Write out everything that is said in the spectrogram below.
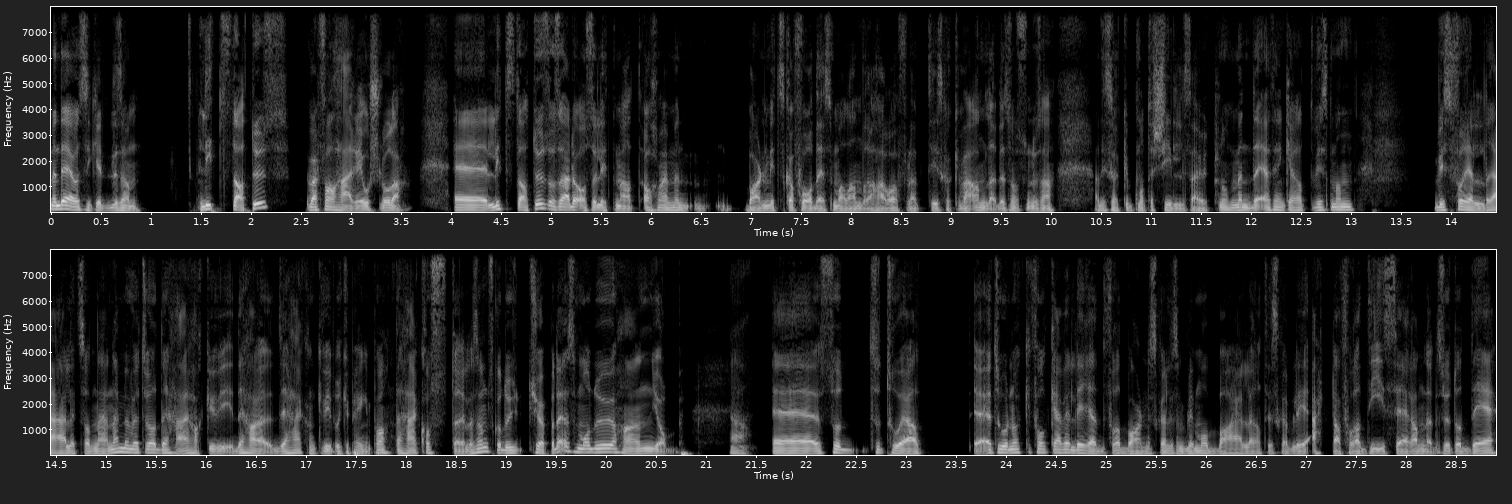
Men det er jo sikkert liksom litt status, i hvert fall her i Oslo, da. Eh, litt status, og så er det også litt med at åh, men barnet mitt skal få det som alle andre har for de skal ikke være annerledes, sånn som du sa. At de skal ikke på en måte skille seg ut noe. Men det, jeg tenker at hvis man hvis foreldre er litt sånn nei, nei, men vet du hva, det her, vi, det, her, det her kan ikke vi bruke penger på, det her koster, liksom. Skal du kjøpe det, så må du ha en jobb. Ja. Eh, så, så tror jeg at jeg tror nok folk er veldig redd for at barnet skal liksom bli mobba, eller at de skal bli erta for at de ser annerledes ut, og det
